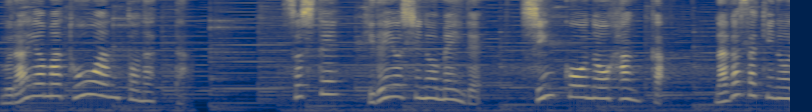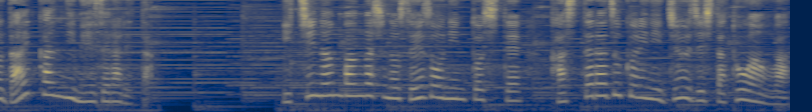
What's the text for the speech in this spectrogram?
村山東安となった。そして秀吉の命で信仰の繁華長崎の大官に命ぜられた。一南蛮菓子の製造人としてカステラ作りに従事した東安は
